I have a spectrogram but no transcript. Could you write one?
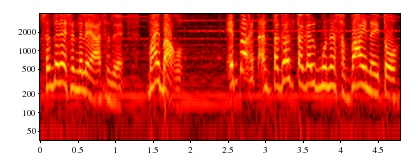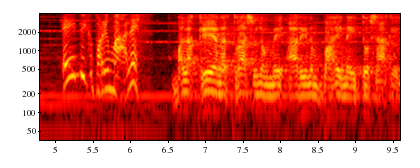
Sandali, sandali ha, sandali. May ba ako? Eh bakit ang tagal-tagal mo na sa bahay na ito, eh hindi ka pa rin maalis? Malaki ang atraso ng may-ari ng bahay na ito sa akin.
